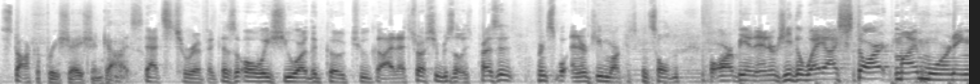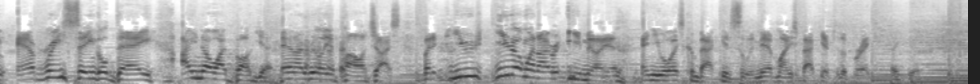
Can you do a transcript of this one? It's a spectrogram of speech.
stock appreciation guys. That's terrific. As always, you are the go-to guy. That's Rusty He's President, Principal Energy Markets Consultant for RBN Energy. The way I start my morning every single day, I know I bug you, and I really apologize. But you, you know when I email you, and you always come back instantly. Mad Money's back after the break. Thank you.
